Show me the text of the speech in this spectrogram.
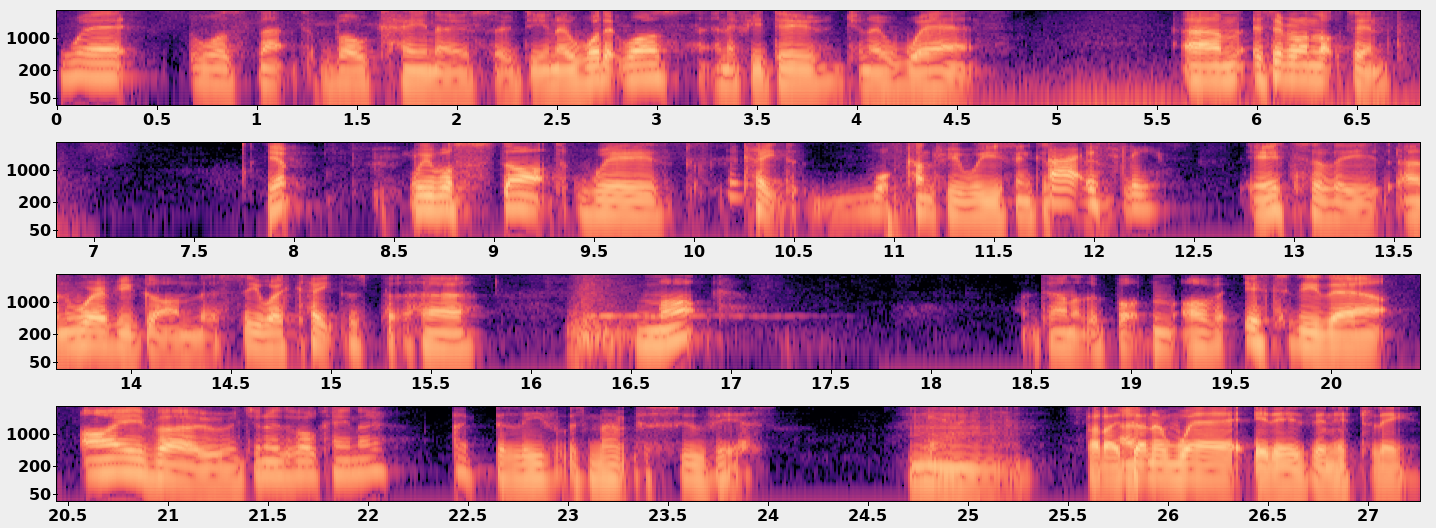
Where was that volcano? So, do you know what it was? And if you do, do you know where? Um, is everyone locked in? Yep. We will start with Kate. What country were you thinking? Uh. Italy. Italy. And where have you gone? Let's see where Kate has put her mark. Down at the bottom of Italy there. Ivo, do you know the volcano? I believe it was Mount Vesuvius, Yes. but I don't know where it is in Italy.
